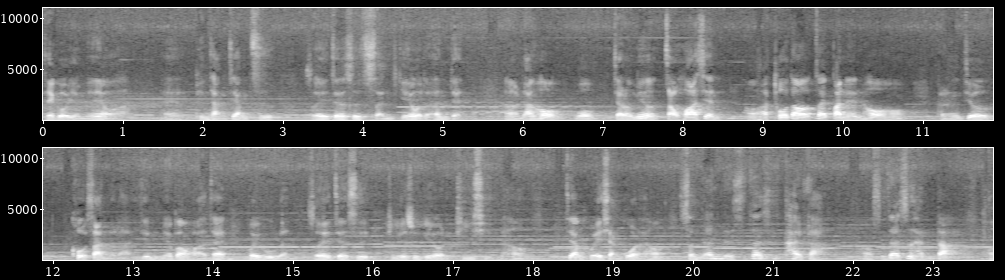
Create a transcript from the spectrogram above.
结果也没有啊，哎，平常这样吃，所以这个是神给我的恩典，啊，然后我假如没有早发现，啊，拖到在半年后，哈。可能就扩散的啦，已经没有办法再恢复了，所以这是主耶稣给我的提醒的哈。这样回想过来哈，神恩的实在是太大，啊，实在是很大，啊，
